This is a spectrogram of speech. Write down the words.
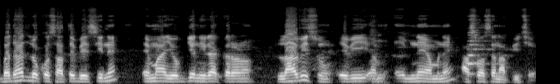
બધા જ લોકો સાથે બેસીને એમાં યોગ્ય નિરાકરણ લાવીશું એવી એમને અમને આશ્વાસન આપ્યું છે.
